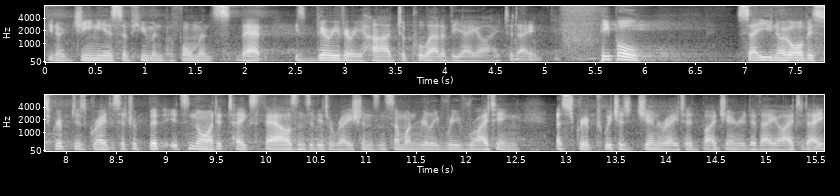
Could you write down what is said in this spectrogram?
you know, genius of human performance that is very, very hard to pull out of the AI today. People say, you know, oh, this script is great, etc., but it's not. It takes thousands of iterations and someone really rewriting a script which is generated by generative AI today.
